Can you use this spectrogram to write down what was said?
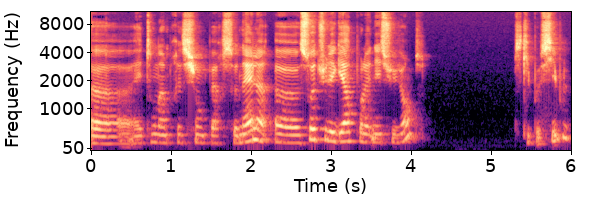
euh, et ton impression personnelle. Euh, soit tu les gardes pour l'année suivante, ce qui est possible,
